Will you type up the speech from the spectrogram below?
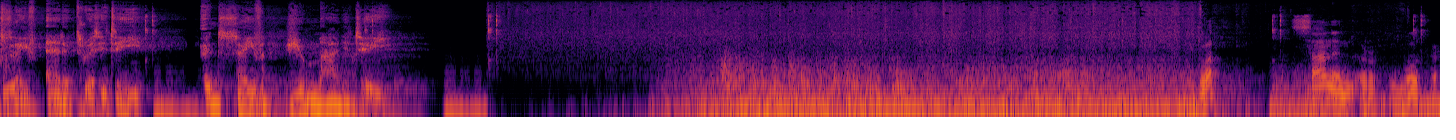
to save electricity and save humanity. What? Sun and water.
